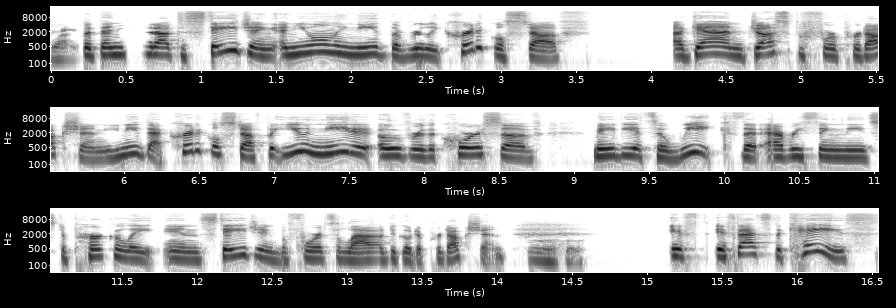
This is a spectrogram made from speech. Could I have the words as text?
Right. But then you get out to staging and you only need the really critical stuff again just before production. You need that critical stuff, but you need it over the course of maybe it's a week that everything needs to percolate in staging before it's allowed to go to production. Mm-hmm. if if that's the case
